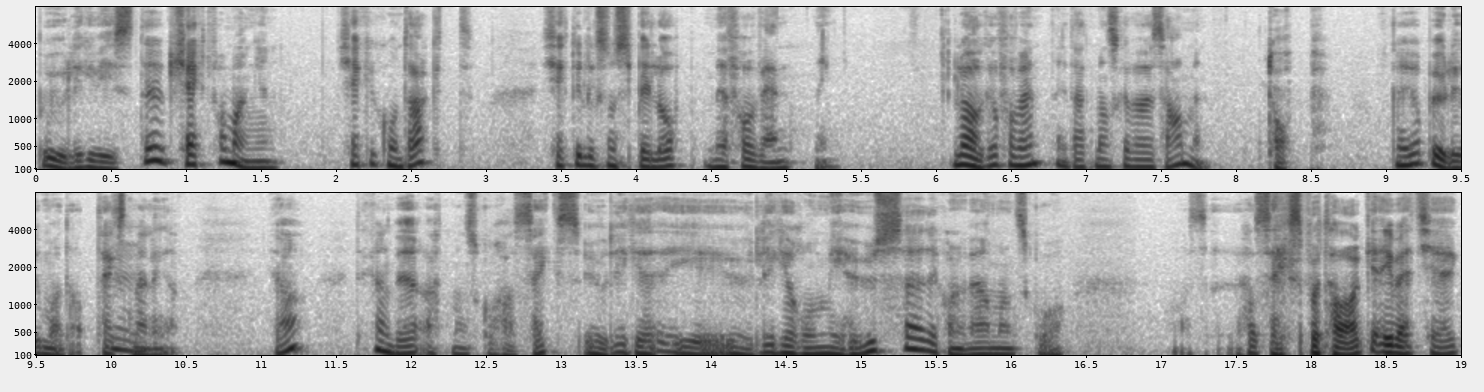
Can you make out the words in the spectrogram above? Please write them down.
på ulike vis. Det er jo kjekt for mange. Kjekk kontakt. Kjekt å liksom spille opp med forventning. Lage forventning til at man skal være sammen. Topp. Kan gjøre på ulike måter. Tekstmeldinger. Ja, det kan være at man skulle ha sex ulike, i ulike rom i huset. Det kunne være man skulle ha sex på taket. Jeg vet ikke jeg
